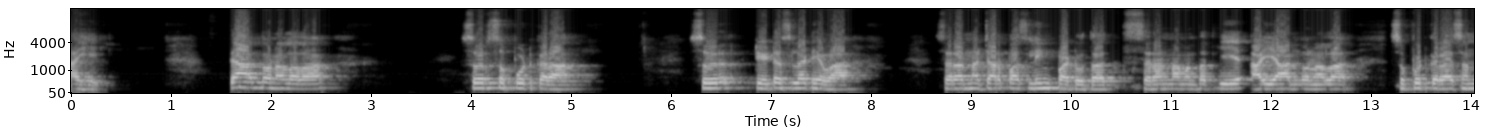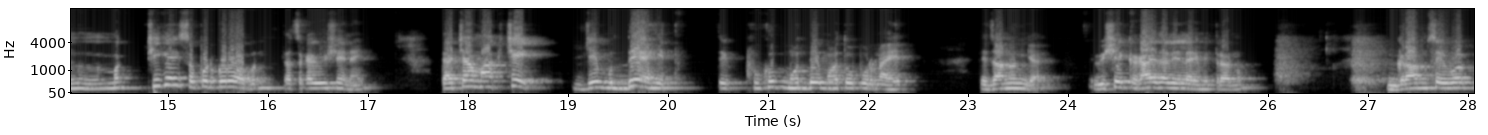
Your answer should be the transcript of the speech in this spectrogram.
आहे त्या आंदोलनाला सर सपोर्ट करा सर स्टेटसला ठेवा सरांना चार पाच लिंक पाठवतात सरांना म्हणतात की या आंदोलनाला सपोर्ट करा सम मग ठीक आहे सपोर्ट करू आपण. त्याचा काही विषय नाही. त्याच्या मागचे जे मुद्दे आहेत ते खूप खूप मुद्दे महत्त्वपूर्ण आहेत. ते जाणून घ्या. विषय काय झालेला आहे मित्रांनो? ग्रामसेवक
